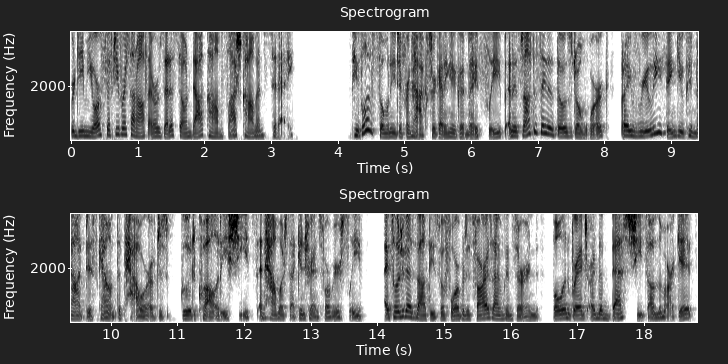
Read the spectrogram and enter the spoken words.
Redeem your 50% off at rosettastone.com slash comments today. People have so many different hacks for getting a good night's sleep, and it's not to say that those don't work, but I really think you cannot discount the power of just good quality sheets and how much that can transform your sleep. I told you guys about these before, but as far as I'm concerned, Boll and Branch are the best sheets on the market.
